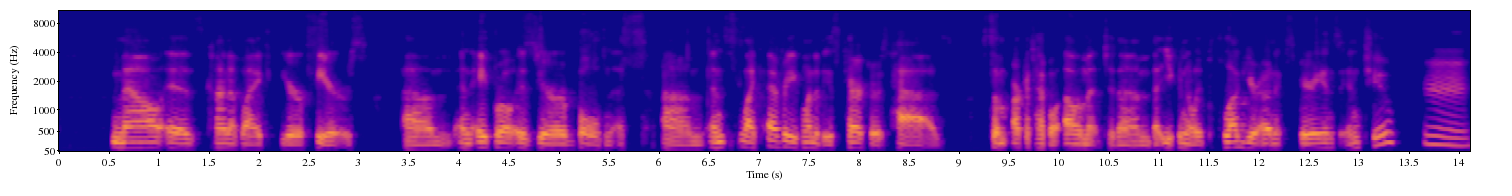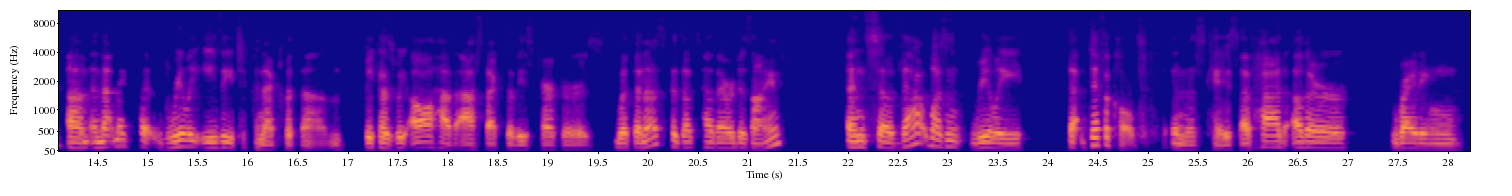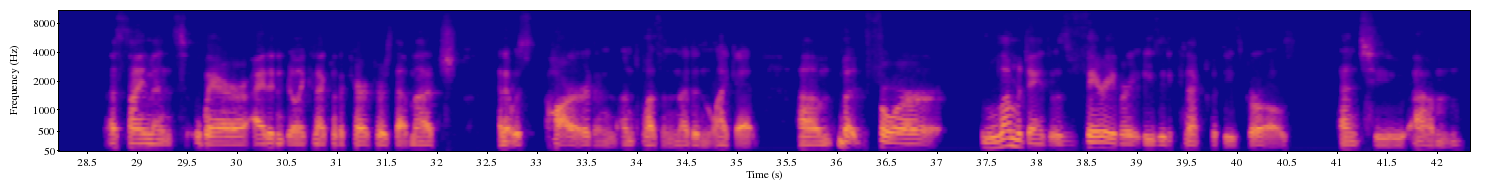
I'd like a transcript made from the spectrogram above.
Mal is kind of like your fears. Um, and April is your boldness. Um, and it's like every one of these characters has some archetypal element to them that you can really plug your own experience into. Hmm. Um, and that makes it really easy to connect with them because we all have aspects of these characters within us because that's how they were designed. And so that wasn't really that difficult in this case. I've had other writing assignments where I didn't really connect with the characters that much and it was hard and unpleasant and I didn't like it. Um, but for Lumberjanes, it was very, very easy to connect with these girls and to um,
